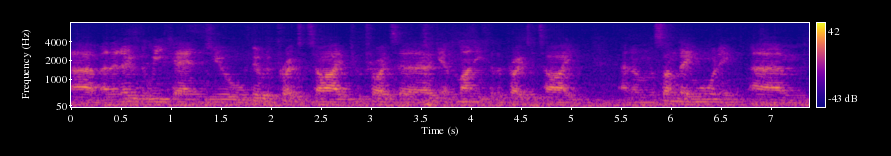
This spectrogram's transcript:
Um, and then over the weekend, you'll build a prototype, you'll try to get money for the prototype, and on the Sunday morning, um,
